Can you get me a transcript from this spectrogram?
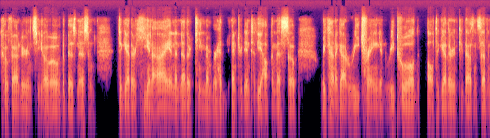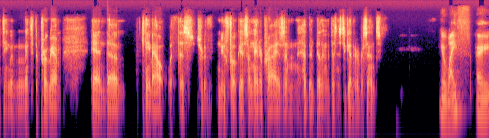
co-founder and COO of the business, and together, he and I and another team member had entered into the Alchemist. So we kind of got retrained and retooled all together in 2017 when we went to the program and um, came out with this sort of new focus on the enterprise and have been building the business together ever since. Your wife, are,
